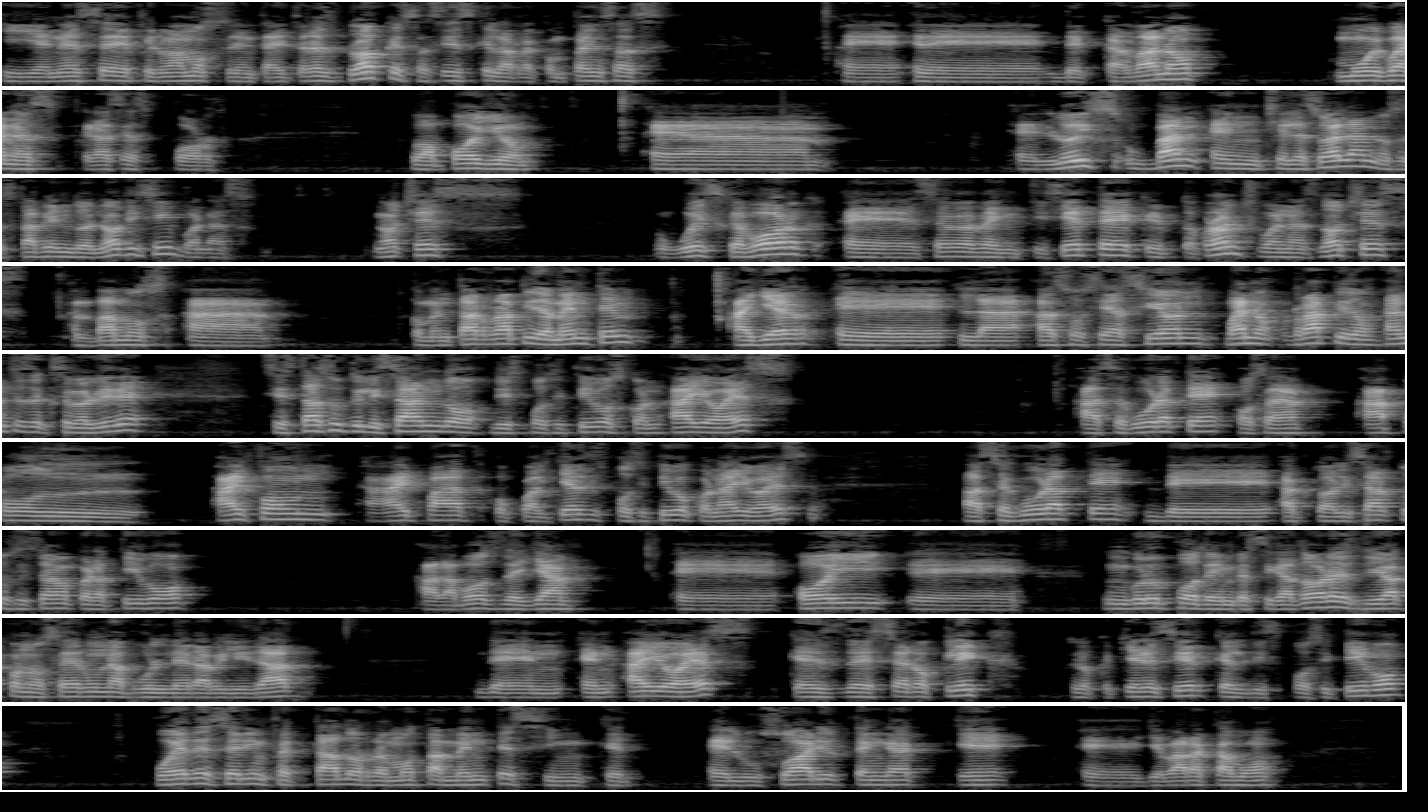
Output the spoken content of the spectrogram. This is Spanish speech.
y en ese firmamos 33 bloques, así es que las recompensas eh, de Cardano, muy buenas, gracias por tu apoyo. Eh, eh, Luis Ugban en Chilezuela nos está viendo en Odyssey. Buenas noches. Wiskeborg, eh, CB27, CryptoCrunch, buenas noches. Vamos a comentar rápidamente. Ayer eh, la asociación, bueno, rápido, antes de que se me olvide, si estás utilizando dispositivos con iOS, asegúrate, o sea, Apple, iPhone, iPad o cualquier dispositivo con iOS, asegúrate de actualizar tu sistema operativo a la voz de ya. Eh, hoy eh, un grupo de investigadores dio a conocer una vulnerabilidad en, iOS que es de cero clic, lo que quiere decir que el dispositivo puede ser infectado remotamente sin que el usuario tenga que eh, llevar a cabo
